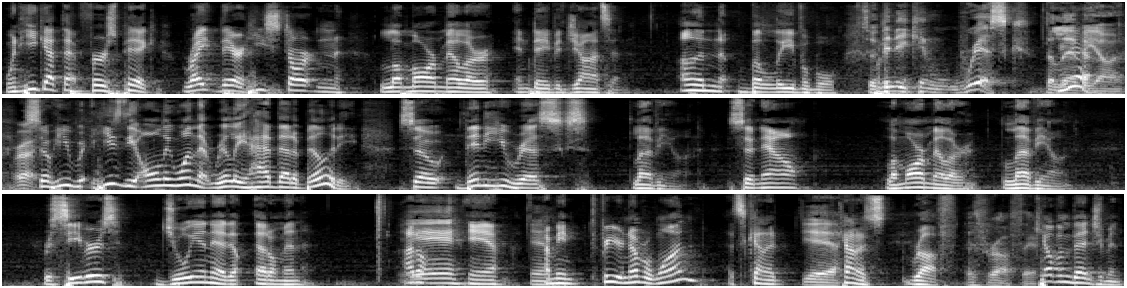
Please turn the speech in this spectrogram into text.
when he got that first pick right there, he's starting Lamar Miller and David Johnson. Unbelievable. So then he can risk the Le'Veon. Right. So he he's the only one that really had that ability. So then he risks Le'Veon. So now Lamar Miller, Le'Veon. Receivers, Julian Edel- Edelman. I don't. Eh. Yeah. Yeah. I mean, for your number one, that's kind of Yeah. kind of rough. That's rough there. Kelvin Benjamin,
